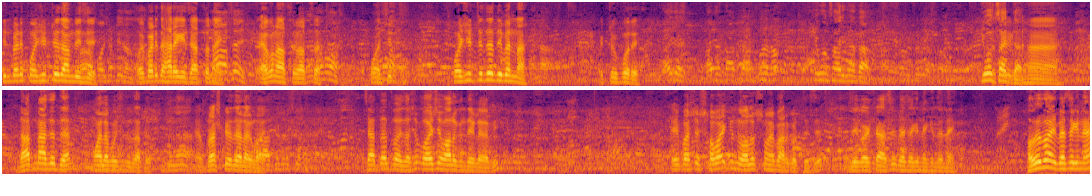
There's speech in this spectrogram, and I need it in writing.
তিন বাড়ি পঁয়ষট্টি দাম দিয়েছে হ্যাঁ, 65 দাম। ওই বাড়িতে হারে গেছে আর তো নাই। না। এখন আছে আচ্ছা। পঁয়ষট্টি পঁয়ষট্টিতেও দিবেন না? একটু উপরে। দাঁত। কেবল চার দাঁত হ্যাঁ। দাঁত মাঝে দেন ময়লা পয়সাতে দাঁতের। ব্রাশ করে দেওয়া লাগল। হয়। চার দাঁত বয়স আছে বয়সে ভালো কিন্তু এগুলো গাবি। এই পাশে সবাই কিন্তু অলস সময় পার করতেছে। যে কয়েকটা আছে বেচা কিনা কিন্তু নাই। হবে ভাই বেচা কিনা?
